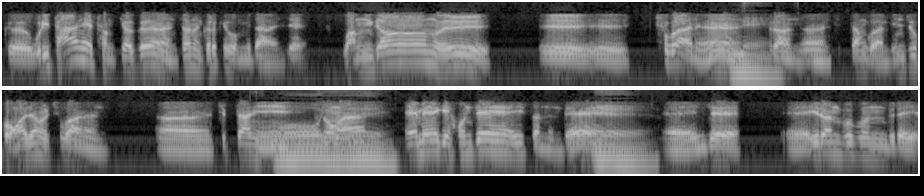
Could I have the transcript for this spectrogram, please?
그 우리 당의 성격은 저는 그렇게 봅니다. 이제 왕정을 으, 으, 추구하는 네. 그런 어, 집단과 민주공화정을 추구하는 어, 집단이 오, 그동안 예. 애매하게 혼재해 있었는데 예. 에, 이제 에, 이런 부분들에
